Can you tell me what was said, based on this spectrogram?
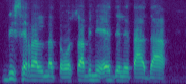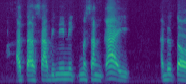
visceral na to, sabi ni Edeletada. At ah, sabi ni Nick Masangkay, ano to,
